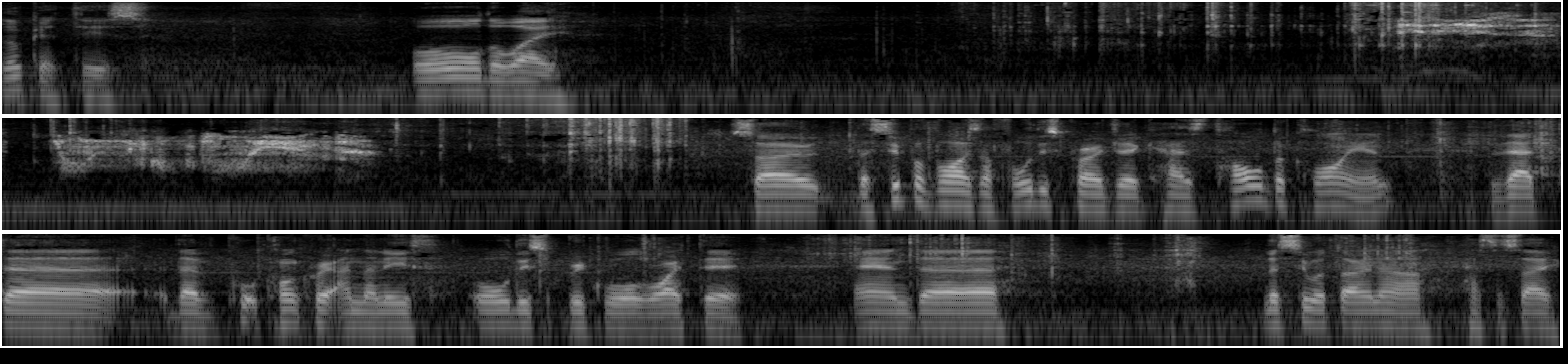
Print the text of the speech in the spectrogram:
Look at this. All the way. So the supervisor for this project has told the client that uh, they've put concrete underneath all this brick wall right there. And uh, let's see what the owner has to say.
